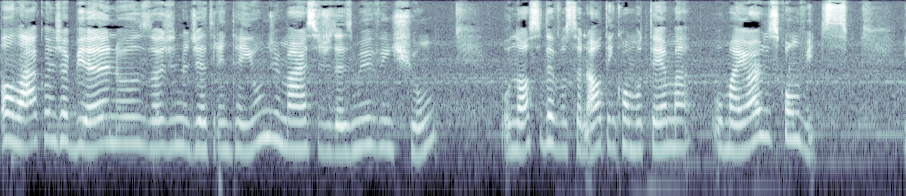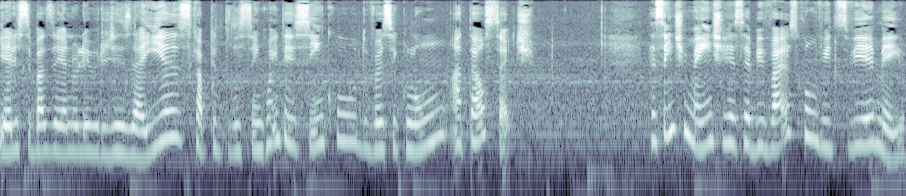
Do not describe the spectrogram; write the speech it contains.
Olá, conjabianos! Hoje, no dia 31 de março de 2021, o nosso devocional tem como tema o maior dos convites. E ele se baseia no livro de Isaías, capítulo 55, do versículo 1 até o 7. Recentemente recebi vários convites via e-mail,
